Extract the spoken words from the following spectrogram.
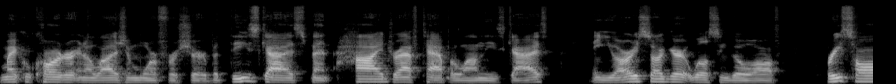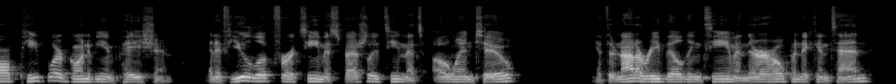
Michael Carter and Elijah Moore for sure, but these guys spent high draft capital on these guys, and you already saw Garrett Wilson go off. Breece Hall, people are going to be impatient. And if you look for a team, especially a team that's 0 2, if they're not a rebuilding team and they're hoping to contend,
